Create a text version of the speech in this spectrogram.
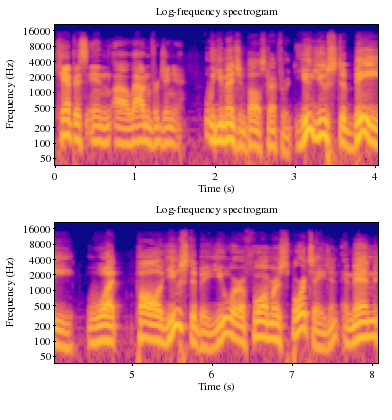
campus in uh, Loudoun, Virginia. Well, you mentioned Paul Stretford. You used to be what Paul used to be. You were a former sports agent, and then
